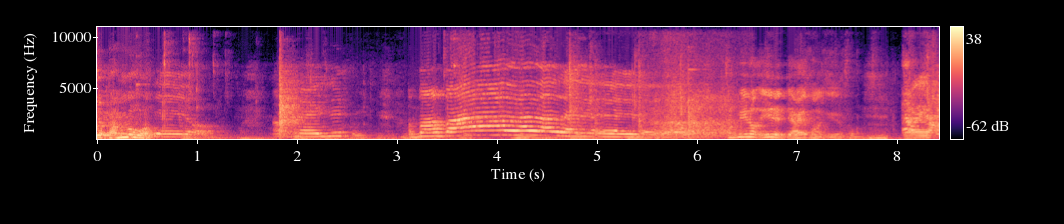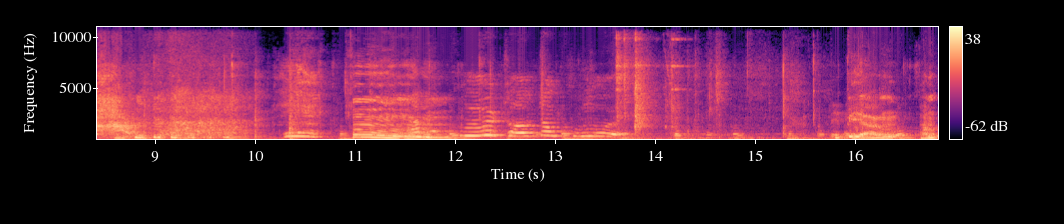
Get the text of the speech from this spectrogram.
야, 밥 먹어. 돼요. 아빠 애기, 봐봐. If you don't eat it, Dad's gonna eat it. 음, 국물 더줘 국물. 삐양. 밥,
